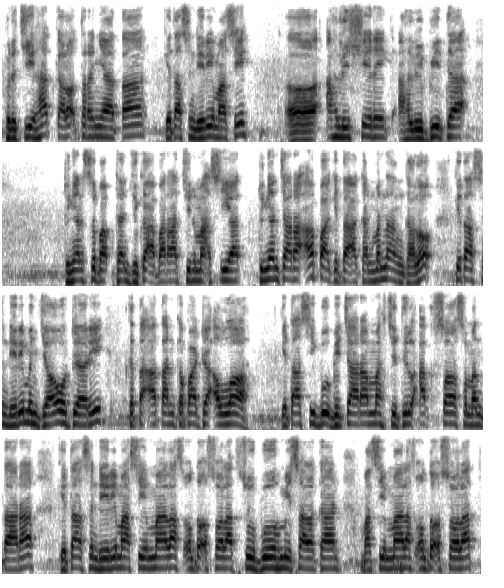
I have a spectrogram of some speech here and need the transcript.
berjihad kalau ternyata kita sendiri masih uh, ahli syirik, ahli bidah dengan sebab dan juga apa rajin maksiat. Dengan cara apa kita akan menang kalau kita sendiri menjauh dari ketaatan kepada Allah. Kita sibuk bicara Masjidil Aqsa sementara kita sendiri masih malas untuk sholat subuh misalkan, masih malas untuk sholat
